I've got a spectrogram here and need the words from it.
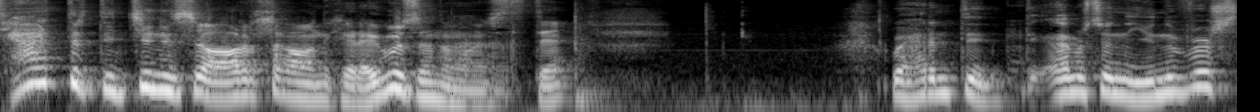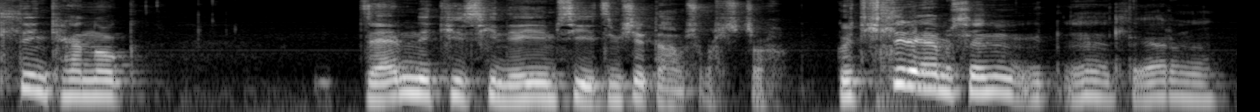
театр тэнчэнээс орлого авна гэхээр айгүй сонирхол байна шүү дээ. Гэхдээ харин амар сонь Universal-ийн киног зарим нэг хэсгийг AMC эзэмшээд байгаа юм шиг болчихж байгаа. Гэхдээ тэгэхээр амар сонь яар нь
